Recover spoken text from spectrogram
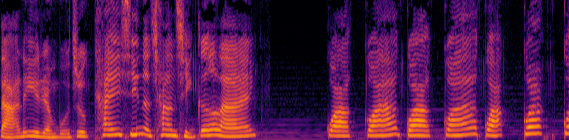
达利忍不住开心地唱起歌来：呱呱呱呱呱呱呱。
